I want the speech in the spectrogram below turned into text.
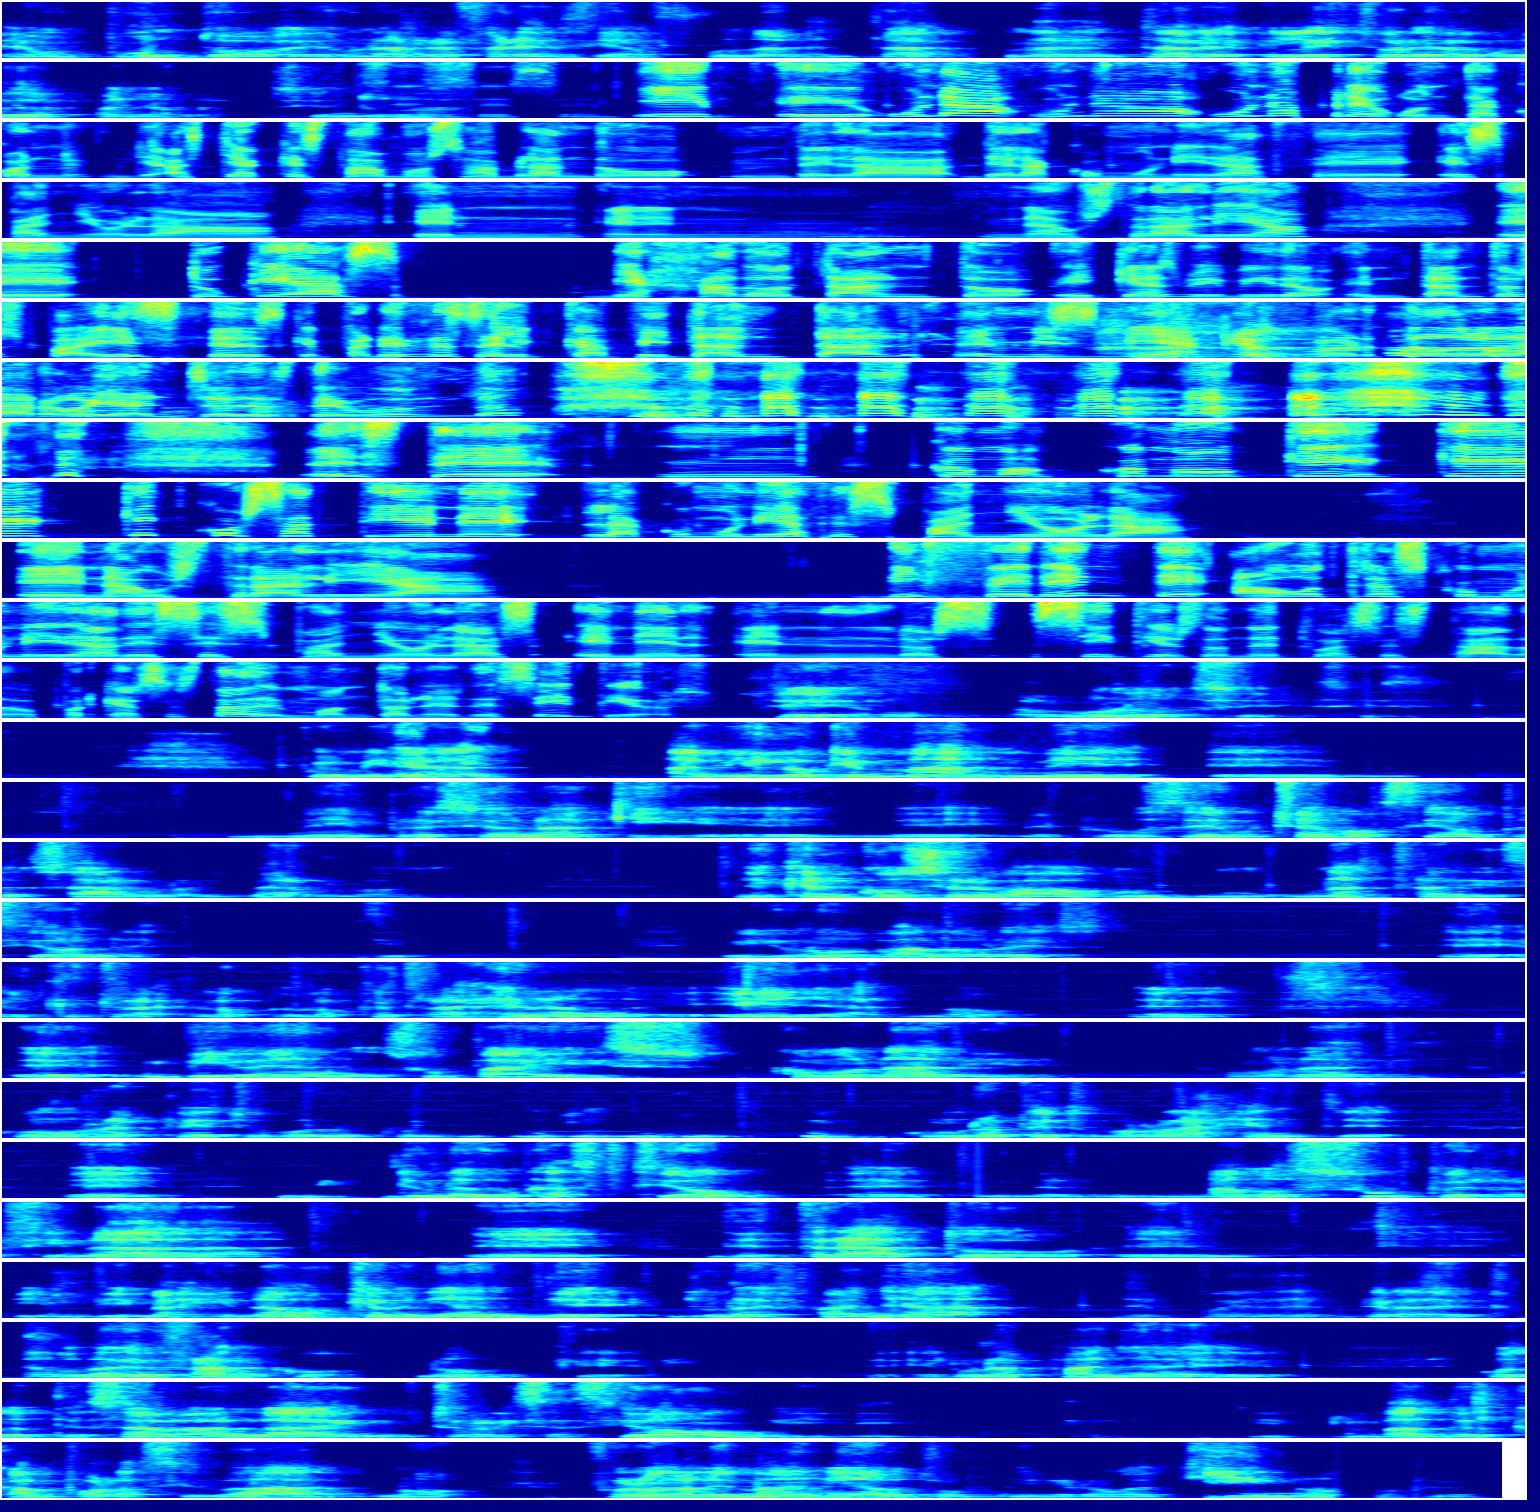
Es un punto, es una referencia fundamental, fundamental en la historia de la comunidad española, sin duda. Sí, sí, sí. Y eh, una, una, una, pregunta, con, ya que estábamos hablando de la, de la comunidad eh, española en, en, en Australia, eh, tú que has viajado tanto y que has vivido en tantos países que pareces el capitán tal en mis viajes por todo lo largo y ancho de este mundo. este, ¿cómo, cómo, qué, qué, ¿Qué cosa tiene la comunidad española en Australia diferente a otras comunidades españolas en, el, en los sitios donde tú has estado? Porque has estado en montones de sitios. Sí, algunos sí, sí, sí. Pues mira, a mí lo que más me, eh, me impresiona aquí, eh, me, me, produce mucha emoción pensarlo y verlo, es que han conservado un, unas tradiciones y, unos valores, eh, el que tra los, los, que trajeron ellas, ¿no? viven su país como nadie, como nadie, con un respeto, con, con, con un respeto por la gente de una educación, eh, vamos, súper refinada, eh, de trato. Eh, imaginaos que venían de, de una España después de, de, la dictadura de Franco, ¿no? que era una España eh, cuando empezaba la industrialización y, y, van del campo a la ciudad, ¿no? fueron a Alemania, otros vinieron aquí, ¿no? pero,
